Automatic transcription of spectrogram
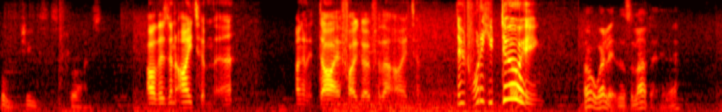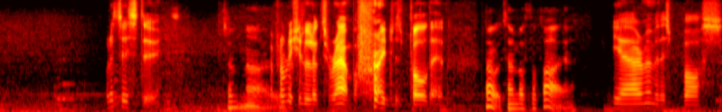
all, Jesus Christ. Oh, there's an item there. I'm gonna die if I go for that item. Dude, what are you oh. doing? Oh, well, it, there's a ladder here. What does this do? I don't know. I probably should have looked around before I just pulled it. Oh, it turned off the fire. Yeah, I remember this boss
